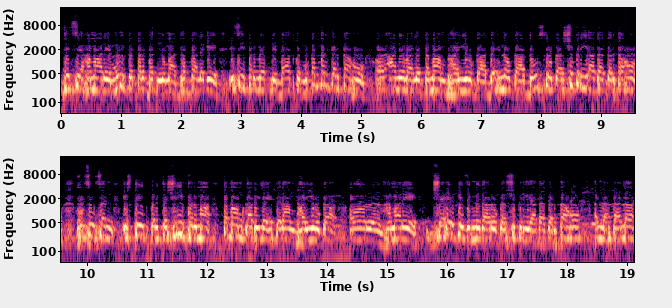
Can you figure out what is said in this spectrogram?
जिससे हमारे मुल्क पर बदनुमा धब्बा लगे इसी पर मैं अपनी बात को मुकम्मल करता हूं और आने वाले तमाम भाइयों का बहनों का दोस्तों का शुक्रिया अदा करता हूं खुसूसन स्टेज पर तशरीफ फरमा तमाम काबिल एहतराम भाइयों का और हमारे शहर के जिम्मेदारों का शुक्रिया अदा करता हूं अल्लाह ताला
